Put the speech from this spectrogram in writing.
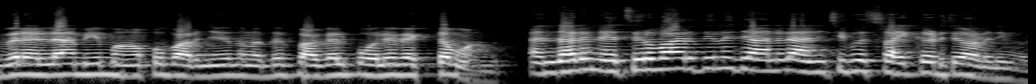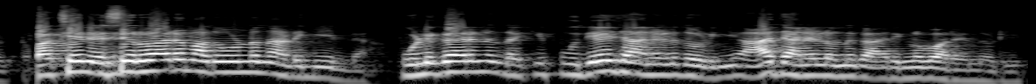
ഇവരെല്ലാം ഈ മാപ്പ് പറഞ്ഞത് എന്നുള്ളത് പകൽ പോലെ വ്യക്തമാണ്. എന്തായാലും നസീർ വാരത്തിന്റെ ചാനൽ അനുസരിച്ച് സ്ട്രൈക്ക് അടിച്ച് കളഞ്ഞു കേട്ടോ. പക്ഷേ നസീർ വാരം അതുകൊണ്ടൊന്നും അടങ്ങിയില്ല പുള്ളിക്കാരൻ എന്താക്കി പുതിയ ചാനൽ തുടങ്ങി ആ ചാനലിൽ ഒന്ന് കാര്യങ്ങൾ പറയാൻ തുടങ്ങി.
